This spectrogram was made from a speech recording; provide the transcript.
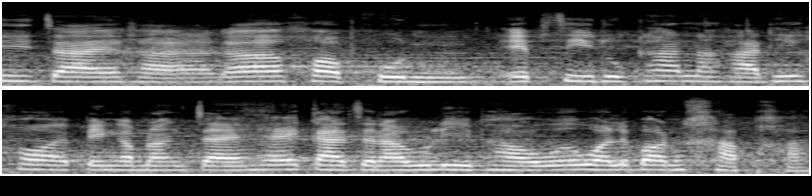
ดีใจค่ะแล้วก็ขอบคุณ FC ทุกท่านนะคะ ที่คอยเป็นกำลังใจให้การจนบุรีพาวเวอร์วอลเลย์บอลคัพค่ะ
